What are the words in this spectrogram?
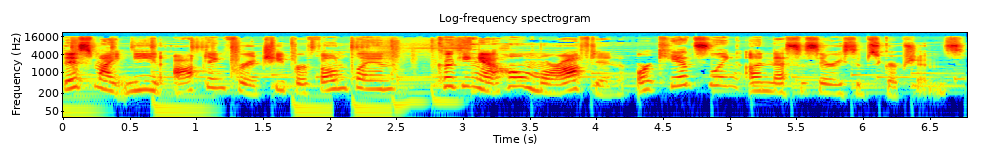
This might mean opting for a cheaper phone plan, cooking at home more often, or canceling unnecessary subscriptions.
